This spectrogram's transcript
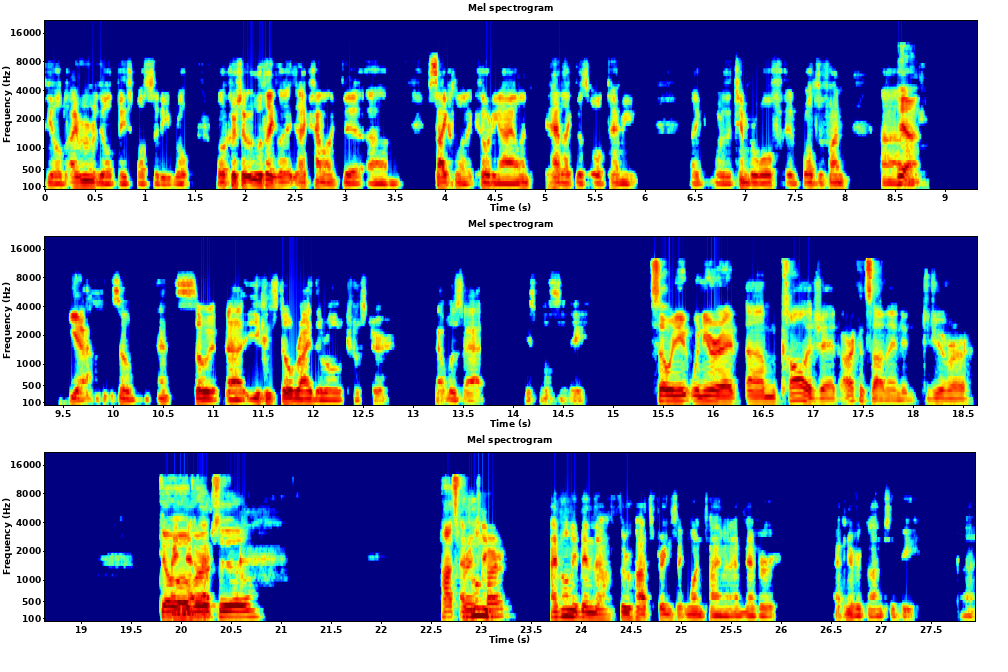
the old. I remember the old Baseball City roller coaster. It looked like, like, like kind of like the um, Cyclone at Coney Island. It had like this old timey, like where the Timberwolf in Worlds of Fun. Um, yeah, yeah. So that's so uh, you can still ride the roller coaster that was at Baseball City. So when you when you were at um, college at Arkansas, then did, did you ever go I over to Hot Springs I've only, Park? I've only been there through Hot Springs like one time, and I've never I've never gone to the uh,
